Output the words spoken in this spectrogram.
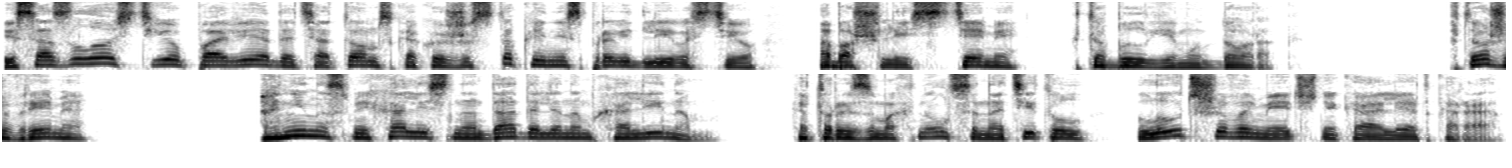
и со злостью поведать о том, с какой жестокой несправедливостью обошлись с теми, кто был ему дорог. В то же время они насмехались над Адалином Халином, который замахнулся на титул лучшего мечника Олеткара.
